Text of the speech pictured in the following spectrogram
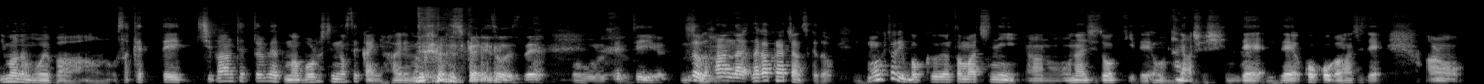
今でも思えば、あのお酒って一番手っ取り早く幻の世界に入れますよ 確かにそうですね。幻っていう。ちょっと話な長くなっちゃうんですけど、もう一人僕の友達に、あの、同じ同期で沖縄出身で、はいで、高校が同じで、あの、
